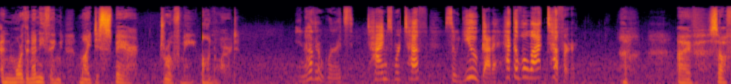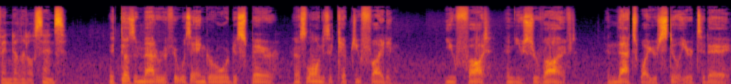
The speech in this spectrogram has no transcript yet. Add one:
and more than anything, my despair, drove me onward. In other words, times were tough, so you got a heck of a lot tougher. I've softened a little since. It doesn't matter if it was anger or despair, as long as it kept you fighting. You fought, and you survived. And that's why you're still here today.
